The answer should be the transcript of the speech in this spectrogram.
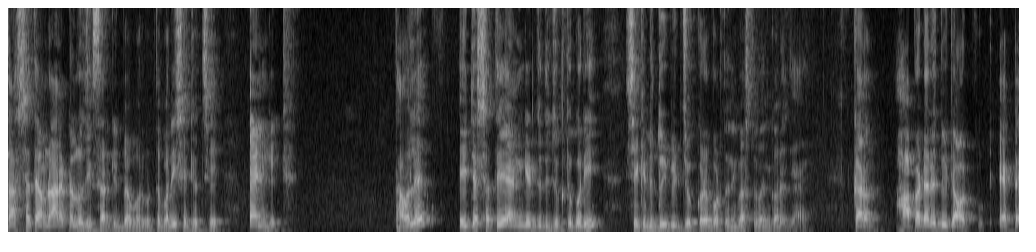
তার সাথে আমরা আরেকটা লজিক সার্কিট ব্যবহার করতে পারি, সেটি হচ্ছে অ্যান্ড গেট তাহলে এইটার সাথে অ্যান্ড গেট যদি যুক্ত করি, সেক্ষেত্রে দুই বিট যোগ করে বর্তনী বাস্তবায়ন করা যায়। কারণ হাফ অ্যাডারে দুইটা আউটপুট একটা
